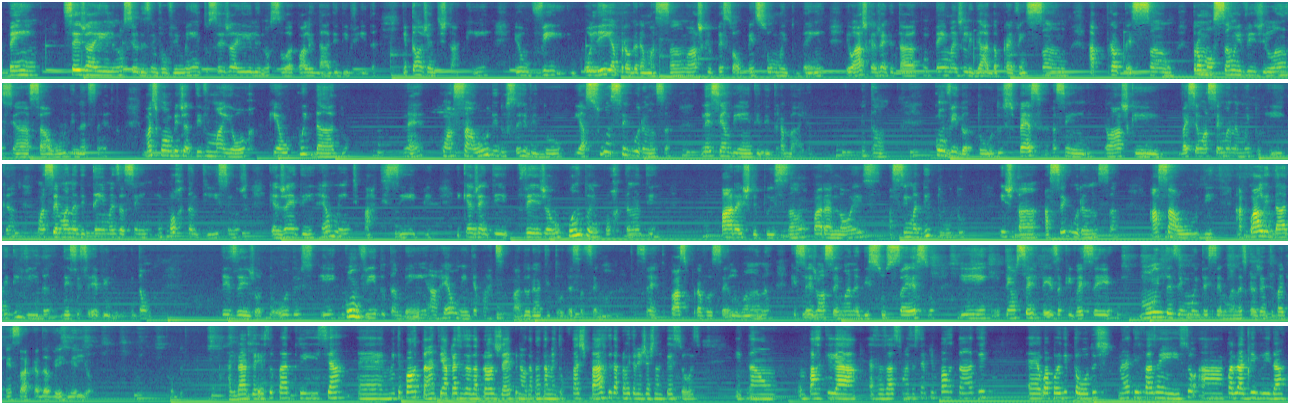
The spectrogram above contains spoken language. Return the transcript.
bem seja ele no seu desenvolvimento, seja ele na sua qualidade de vida. Então a gente está aqui. Eu vi, olhei a programação, acho que o pessoal pensou muito bem. Eu acho que a gente está com temas ligados à prevenção, à proteção, promoção e vigilância à saúde, né, certo? Mas com um objetivo maior, que é o cuidado, né, com a saúde do servidor e a sua segurança nesse ambiente de trabalho. Então, convido a todos, peço, assim, eu acho que vai ser uma semana muito rica, uma semana de temas assim importantíssimos, que a gente realmente participe e que a gente veja o quanto é importante para a instituição, para nós, acima de tudo, está a segurança a saúde, a qualidade de vida desse servidor. Então, desejo a todos e convido também a realmente a participar durante toda essa semana, tá certo? Passo para você, Luana, que seja uma semana de sucesso e tenho certeza que vai ser muitas e muitas semanas que a gente vai pensar cada vez melhor. Agradeço, Patrícia. É muito importante a presença da Progep, né? o departamento faz parte da Projetoria de Gestão de Pessoas. Então, compartilhar essas ações é sempre importante. É, o apoio de todos né, que fazem isso. A qualidade de vida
